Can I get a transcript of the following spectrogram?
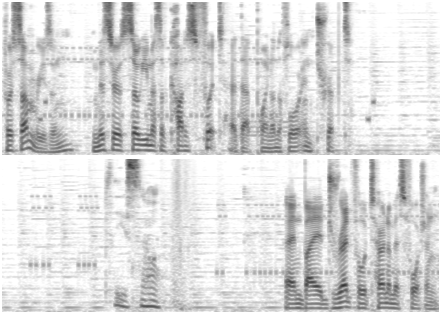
For some reason, Mr. Asogi must have caught his foot at that point on the floor and tripped. Please, no. And by a dreadful turn of misfortune,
